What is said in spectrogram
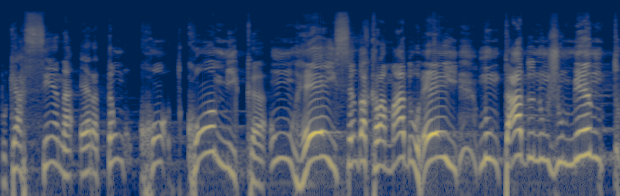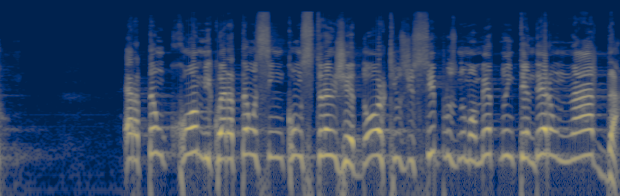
porque a cena era tão cômica, um rei sendo aclamado rei, montado num jumento. Era tão cômico, era tão assim constrangedor que os discípulos no momento não entenderam nada.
